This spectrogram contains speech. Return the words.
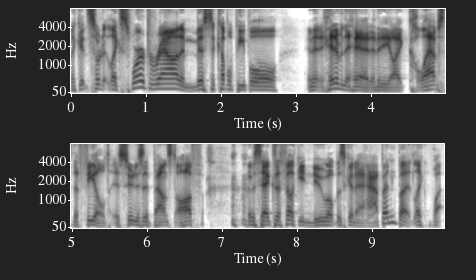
Like it sort of like swerved around and missed a couple people, and then it hit him in the head, and then he like collapsed the field as soon as it bounced off of his head because I felt like he knew what was gonna happen. But like, what?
